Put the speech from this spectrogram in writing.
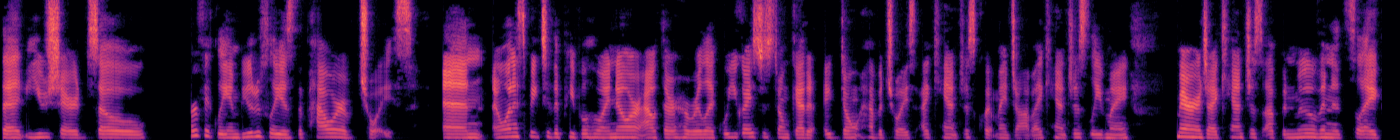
that you shared so perfectly and beautifully is the power of choice. And I want to speak to the people who I know are out there who are like, well, you guys just don't get it. I don't have a choice. I can't just quit my job. I can't just leave my marriage. I can't just up and move. And it's like,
